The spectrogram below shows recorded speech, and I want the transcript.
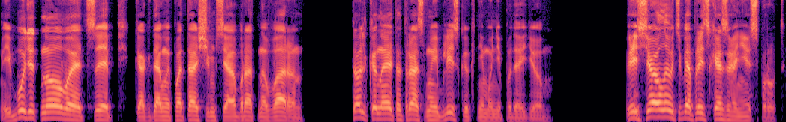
и будет новая цепь, когда мы потащимся обратно в Арон. Только на этот раз мы и близко к нему не подойдем. Веселые у тебя предсказания, Спрут.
